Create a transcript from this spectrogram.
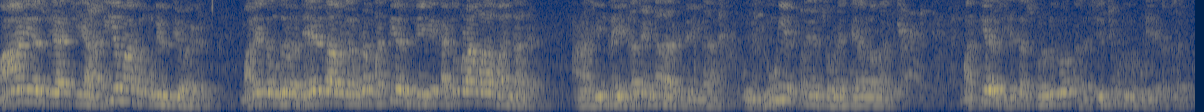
மாநில சுயாட்சியை அதிகமாக முன்னிறுத்தியவர்கள். மறைந்த முதல்வர் ஜெயலலிதா அவர்கள் கூட மத்திய அரசு கைக்கு கட்டுப்படாம தான் வாழ்ந்தாங்க. ஆனால் இன்றைய நிலைமை என்னவா இருக்கு தெரியுங்களா? ஒரு யூனியன் பிரதேசத்தை விட கேவலமா இருக்கு. மத்திய அரசு என்ன சொல்லுதோ அதை செஞ்சு கொடுக்கக்கூடிய இடத்துல இருக்கு.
